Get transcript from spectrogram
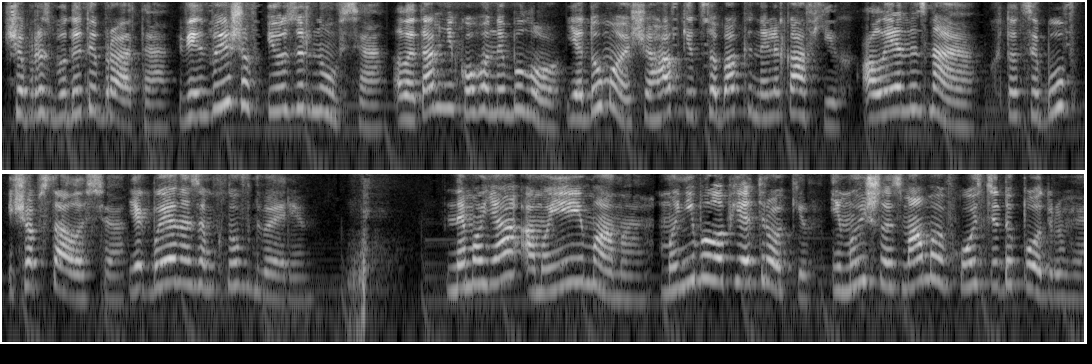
щоб розбудити брата. Він вийшов і озирнувся, але там нікого не було. Я думаю, що гавкіт собаки не лякав їх, але я не знаю, хто це був і що б сталося, якби я не замкнув двері. Не моя, а моєї мами. Мені було 5 років, і ми йшли з мамою в гості до подруги.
